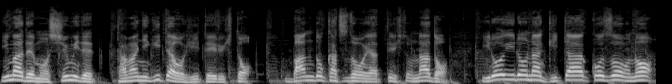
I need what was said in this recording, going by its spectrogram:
今でも趣味でたまにギターを弾いている人バンド活動をやっている人などいろいろなギター小僧の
